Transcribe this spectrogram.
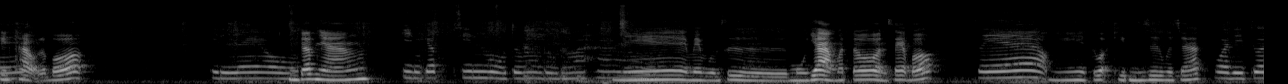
กินข้าวแล้วบ่กินแล้วกินกับหยังกินกับชิ้นหมูตัวมันดูดมาให้นี่แม่บุญซื้อหมูย่างมาต้อนแซ่บบ่แซ่บนี่ตัวกินซื้อบ่จักวันดีตัว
